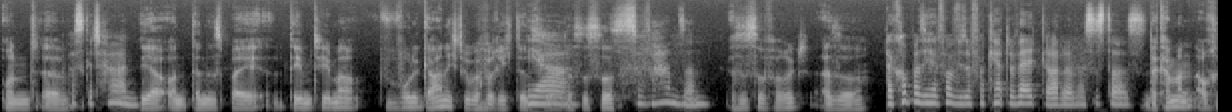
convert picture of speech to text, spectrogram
Und ähm, was getan. Ja, und dann ist bei dem Thema wurde gar nicht drüber berichtet. Ja, So. Das ist so, das ist so Wahnsinn. es ist so verrückt. Also Da kommt man sich halt vor wie so verkehrte Welt gerade. Was ist das? da kann man auch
